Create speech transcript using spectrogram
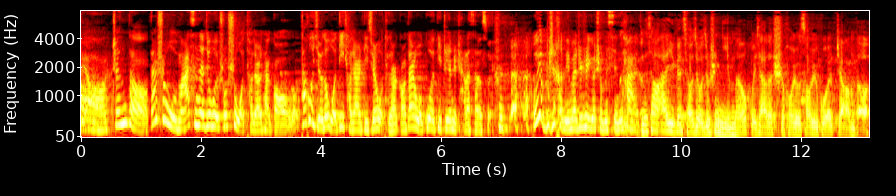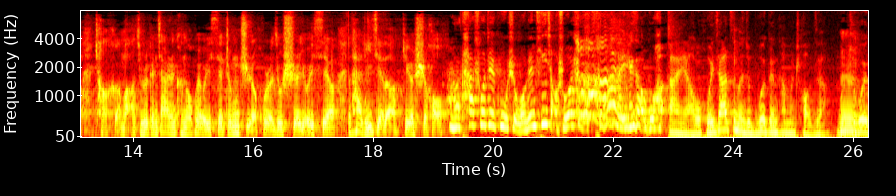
这样，真的。但是我妈现在就会说是我条件太高。高了，他会觉得我弟条件低，虽然我条件高，但是我跟我弟之间只差了三岁，我也不是很明白这是一个什么心态。那像阿姨跟小九，就是你们回家的时候有遭遇过这样的场合吗？就是跟家人可能会有一些争执，或者就是有一些不太理解的这个时候。然后他说这故事，我跟听小说似的，从来没遇到过。哎呀，我回家根本就不会跟他们吵架，我只会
